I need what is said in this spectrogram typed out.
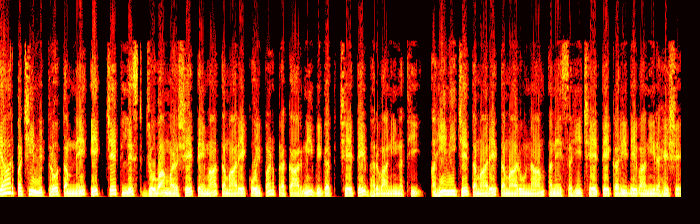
ત્યાર પછી મિત્રો તમને એક ચેક લિસ્ટ જોવા મળશે, તેમાં તમારે કોઈ પણ પ્રકારની વિગત છે તે ભરવાની નથી. અહીં નીચે તમારે તમારું નામ અને સહી છે તે કરી દેવાની રહેશે.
